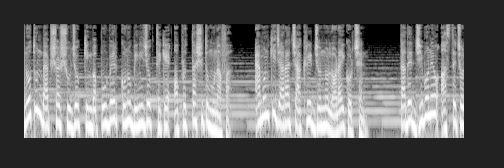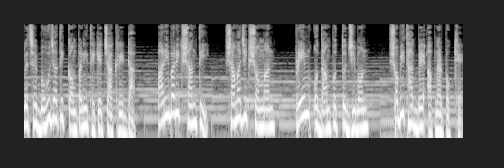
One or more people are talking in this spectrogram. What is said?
নতুন ব্যবসার সুযোগ কিংবা পূর্বের কোনো বিনিয়োগ থেকে অপ্রত্যাশিত মুনাফা। এমনকি যারা চাকরির জন্য লড়াই করছেন, তাদের জীবনেও আসতে চলেছে বহুজাতিক কোম্পানি থেকে চাকরির ডাক। পারিবারিক শান্তি সামাজিক সম্মান, প্রেম ও দাম্পত্য জীবন সবই থাকবে আপনার পক্ষে।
